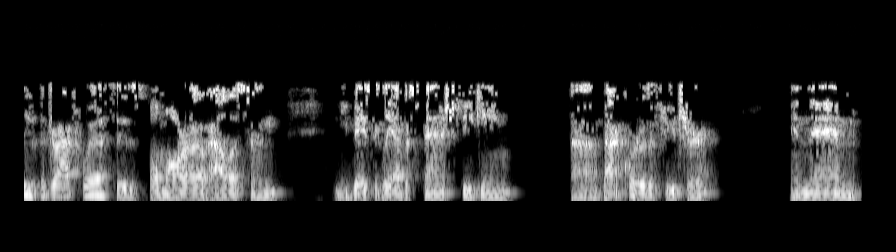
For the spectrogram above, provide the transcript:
leave the draft with is Bolmaro, Alocén. You basically have a Spanish speaking uh, backcourt of the future, and then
